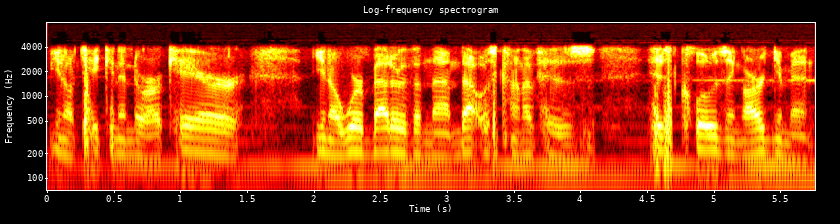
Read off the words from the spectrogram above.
you know taken into our care. You know we're better than them. That was kind of his his closing argument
